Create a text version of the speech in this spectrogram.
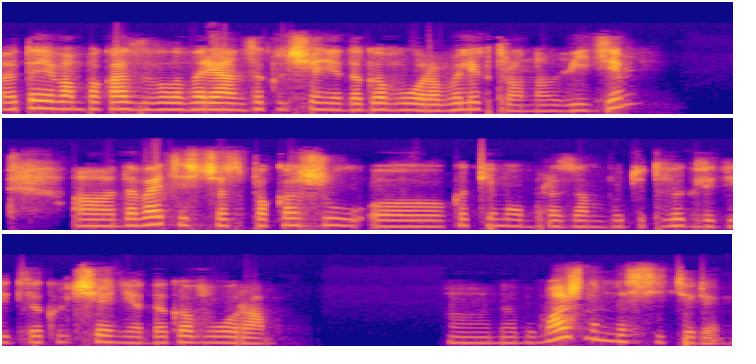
Это я вам показывала вариант заключения договора в электронном виде. А, давайте сейчас покажу, э, каким образом будет выглядеть заключение договора э, на бумажном носителе.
